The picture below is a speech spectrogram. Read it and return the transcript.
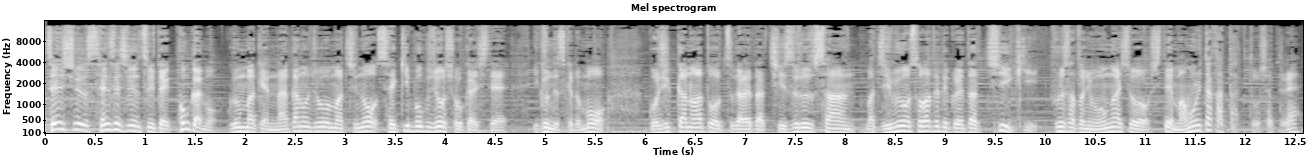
先週先々週について今回も群馬県中之条町の関牧場を紹介していくんですけどもご実家の後を継がれた千鶴さん、まあ、自分を育ててくれた地域ふるさとにも恩返しをして守りたかったっておっしゃってね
